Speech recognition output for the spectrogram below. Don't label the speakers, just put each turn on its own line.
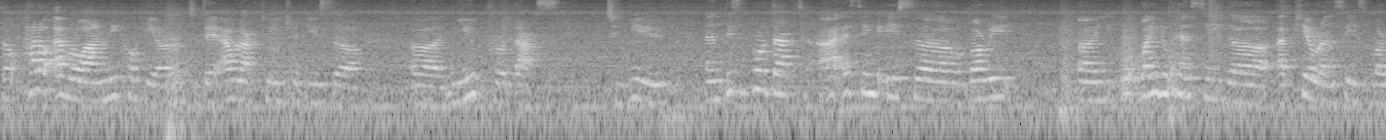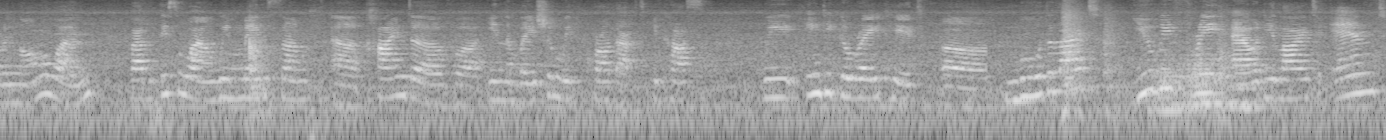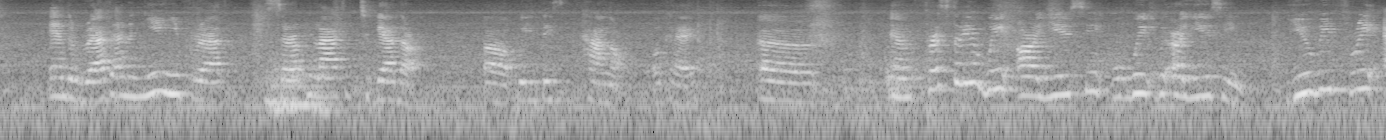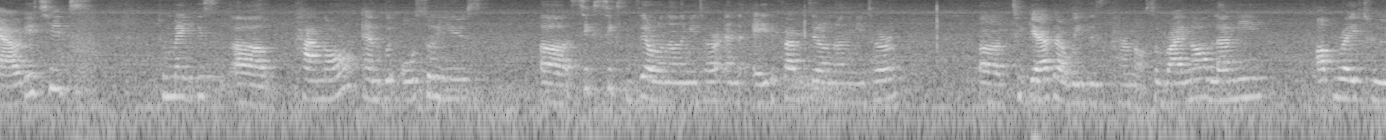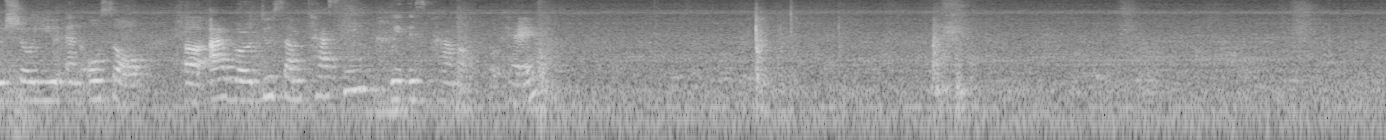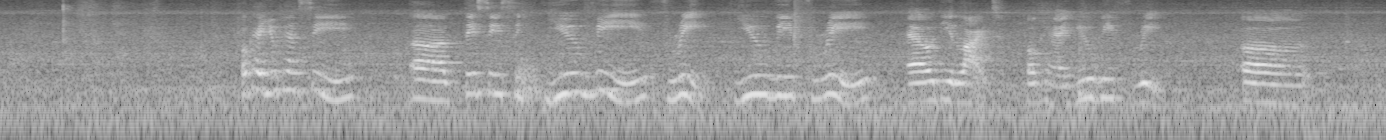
So hello everyone, Nicole here. Today I would like to introduce uh, uh, new products to you. And this product I think is uh, very, uh, when you can see the appearance is very normal one. But this one we made some uh, kind of uh, innovation with products because we integrated mood light, UV-free LED light, and and the red and near-infrared therapy light together uh, with this panel. Okay. Uh, and firstly, we are using we, we are using UV-free LED chips to make this uh, panel, and we also use uh, 660 nanometer and 850 nanometer uh, together with this panel. So right now, let me operate to show you and also uh, I will do some testing with this panel, okay? Okay, you can see uh, this is UV free, UV free LED light. Okay, UV free uh,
